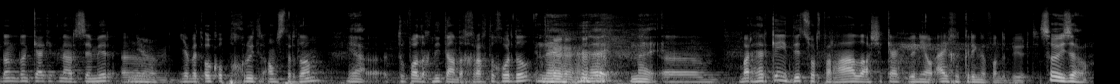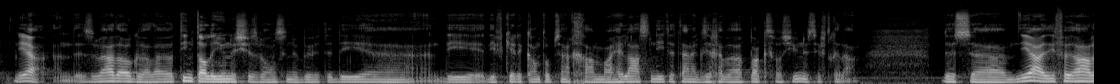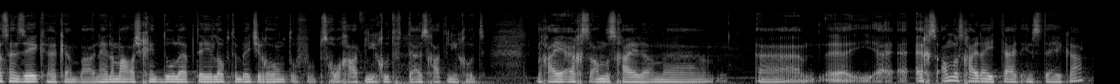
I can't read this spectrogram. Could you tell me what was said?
dan, dan kijk ik naar Semir. Uh, Ja. Jij bent ook opgegroeid in Amsterdam. Ja. Uh, toevallig niet aan de grachtengordel. Nee, nee, nee. Ehm, maar herken je dit soort verhalen als je kijkt binnen jouw eigen kringen van de buurt? Sowieso, ja. Dus we hadden ook wel uh, tientallen Yunisjes bij ons in de buurt die, uh, die die verkeerde kant op zijn gegaan, maar helaas niet uiteindelijk zich hebben gepakt zoals Yunus heeft gedaan. Dus uh, ja, die verhalen zijn zeker herkenbaar. En helemaal als je geen doel hebt en je loopt een beetje rond, of op school gaat het niet goed, of thuis gaat het niet goed, dan ga je ergens anders ga je dan, uh, ergens anders ga je dan je tijd insteken.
